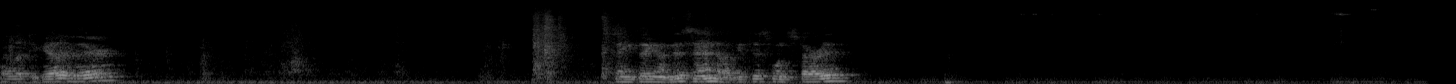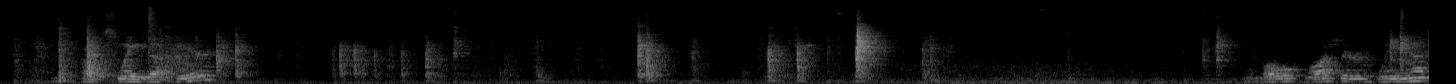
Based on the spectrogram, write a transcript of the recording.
hold it together there. Same thing on this end, I'll get this one started. Part swings up here. Bolt, washer, wing nut.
